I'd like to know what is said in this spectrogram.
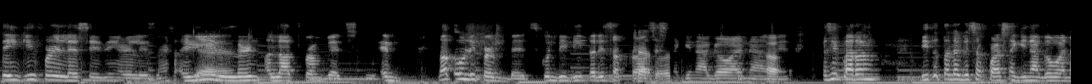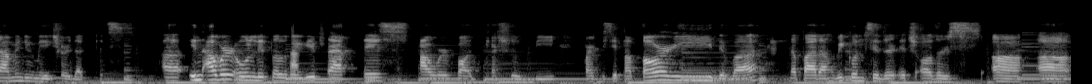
Thank you for listening, our listeners. I really yeah. learned a lot from Veds too. And not only from beds, kundi dito rin sa process na ginagawa namin. Oh. Kasi parang dito talaga sa process na ginagawa namin, we make sure that it's uh, in our own little way, we practice our podcast should be participatory, di ba? Na parang we consider each other's uh, uh,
